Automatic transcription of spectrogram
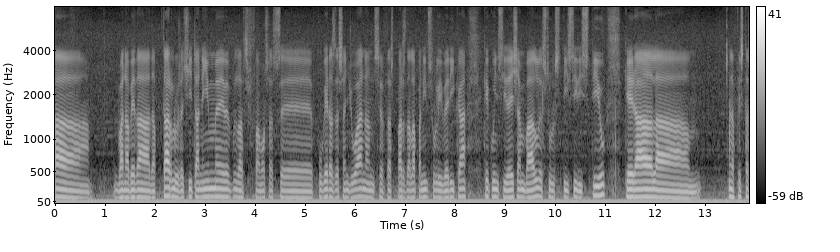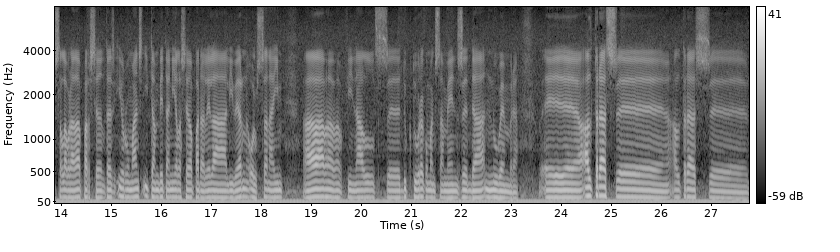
van haver d'adaptar-los. Així tenim eh, les famoses eh, fogueres de Sant Joan en certes parts de la península ibèrica que coincideixen amb el solstici d'estiu, que era la, la festa celebrada per celtes i romans i també tenia la seva paral·lela a l'hivern o el Sanaim a finals eh, d'octubre, començaments de novembre. Eh, altres eh, altres eh,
